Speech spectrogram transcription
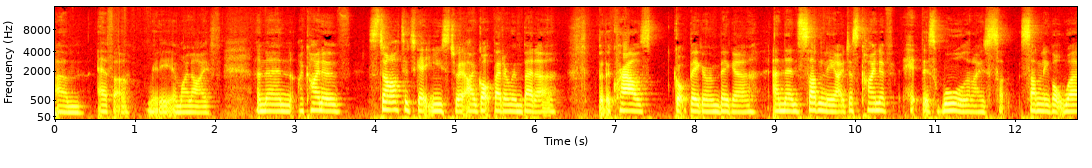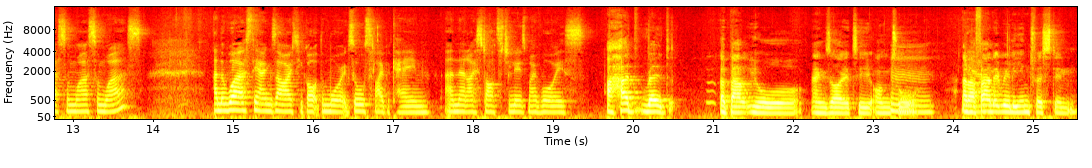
um, ever really in my life. And then I kind of started to get used to it. I got better and better, but the crowds got bigger and bigger. And then suddenly I just kind of hit this wall and I su- suddenly got worse and worse and worse. And the worse the anxiety got, the more exhausted I became. And then I started to lose my voice. I had read about your anxiety on tour, hmm. and I found it really interesting.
